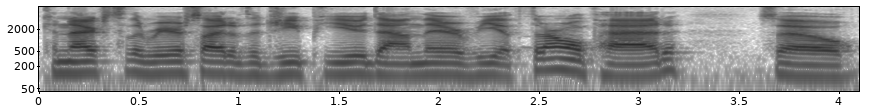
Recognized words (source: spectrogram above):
connects to the rear side of the GPU down there via thermal pad. So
